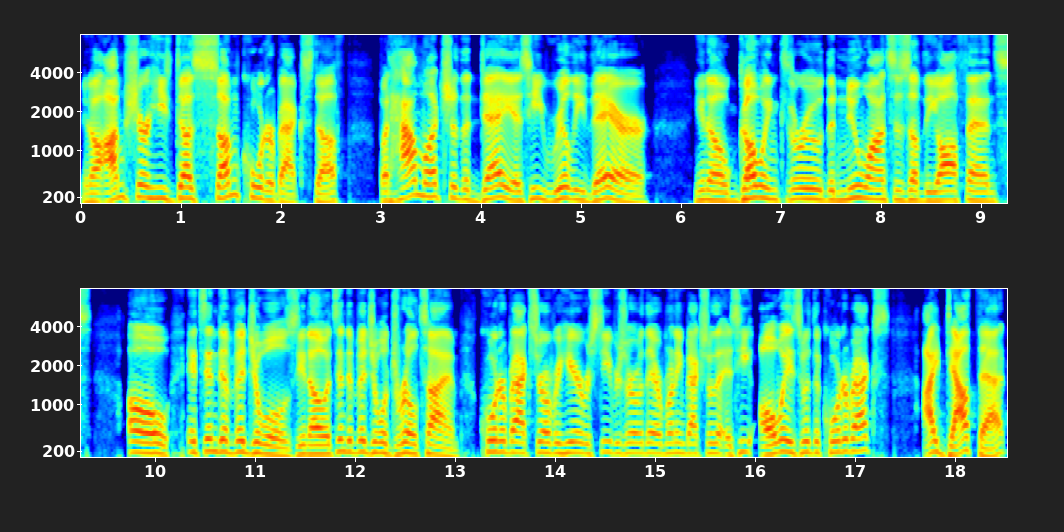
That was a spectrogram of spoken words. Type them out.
You know, I'm sure he does some quarterback stuff, but how much of the day is he really there, you know, going through the nuances of the offense? Oh, it's individuals, you know, it's individual drill time. Quarterbacks are over here, receivers are over there, running backs are there. Is he always with the quarterbacks? I doubt that.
